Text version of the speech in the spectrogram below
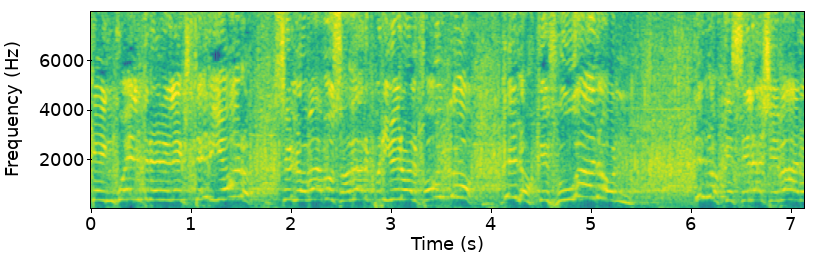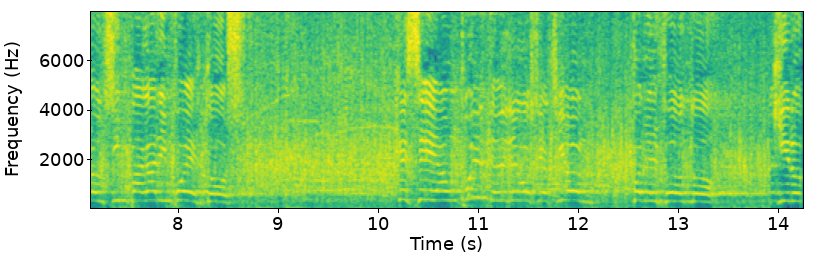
que encuentre en el exterior se lo vamos a dar primero al fondo de los que fugaron, de los que se la llevaron sin pagar impuestos. Que sea un puente de quiero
